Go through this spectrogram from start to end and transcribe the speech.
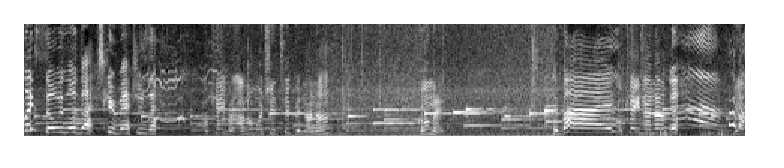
like so in love with the ice cream man. She's like, Okay, but I don't want you to tip it, Nana. Come in. say bye. Okay, Nana. Yep,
